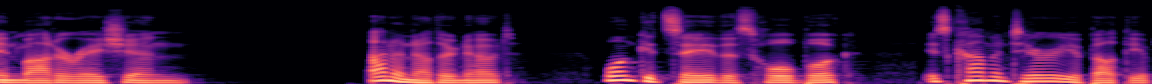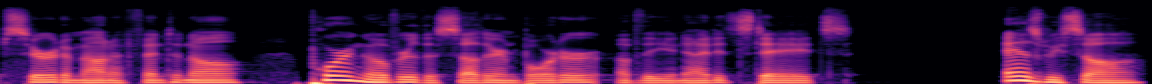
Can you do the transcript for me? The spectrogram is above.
in moderation. On another note, one could say this whole book is commentary about the absurd amount of fentanyl pouring over the southern border of the United States. As we saw,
